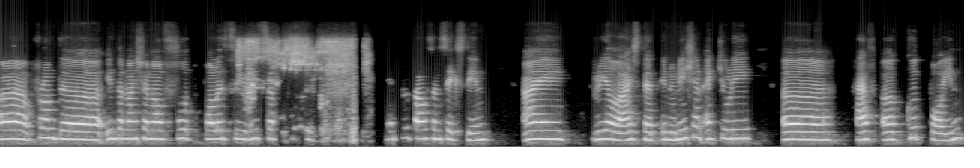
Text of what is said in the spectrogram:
uh, from the International Food Policy Research in 2016, I realized that Indonesian actually uh, have a good point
